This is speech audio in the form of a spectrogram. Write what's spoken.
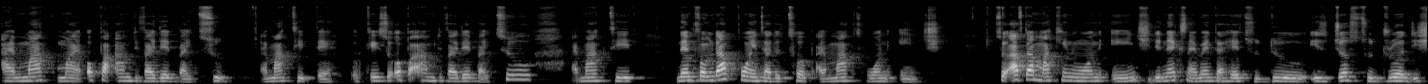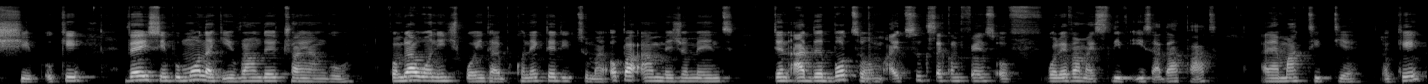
I mark my upper arm divided by 2. I marked it there. Okay, so upper arm divided by 2, I marked it. Then from that point at the top, I marked 1 inch. So after marking 1 inch, the next I went ahead to do is just to draw this shape, okay? Very simple, more like a rounded triangle. From that 1 inch point, I connected it to my upper arm measurement then at the bottom, I took circumference of whatever my sleeve is at that part and I marked it there. Okay.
